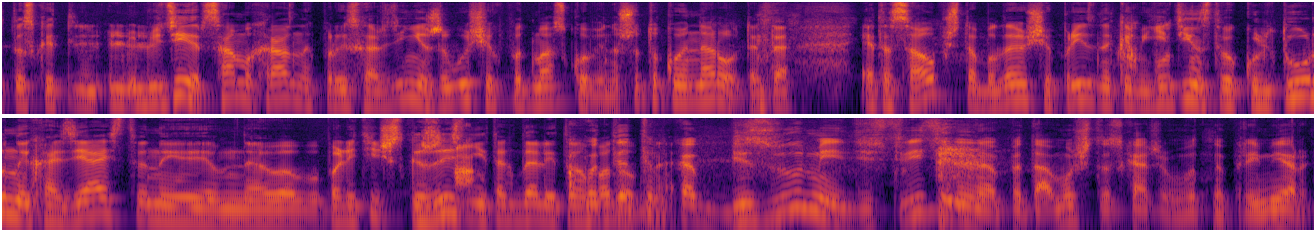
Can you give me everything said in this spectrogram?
так сказать, людей самых разных происхождений, живущих в Подмосковье. Но что такое народ? Это, это сообщество, обладающее признаками а единства вот... культурной, хозяйственной, э, политической жизни а, и так далее и тому а подобное. Вот это как безумие, действительно, потому что, скажем, вот, например,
